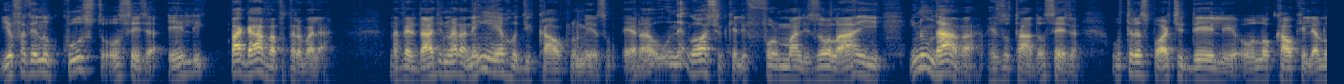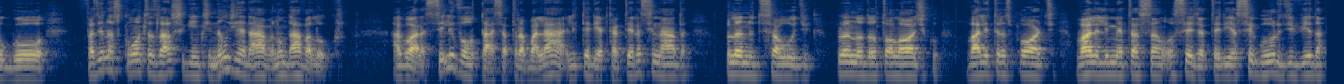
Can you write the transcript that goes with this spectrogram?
E eu fazendo custo, ou seja, ele pagava para trabalhar. Na verdade, não era nem erro de cálculo mesmo, era o negócio que ele formalizou lá e, e não dava resultado. Ou seja, o transporte dele, o local que ele alugou, fazendo as contas lá, é o seguinte, não gerava, não dava lucro. Agora, se ele voltasse a trabalhar, ele teria carteira assinada, plano de saúde, plano odontológico, vale transporte, vale alimentação, ou seja, teria seguro de vida,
